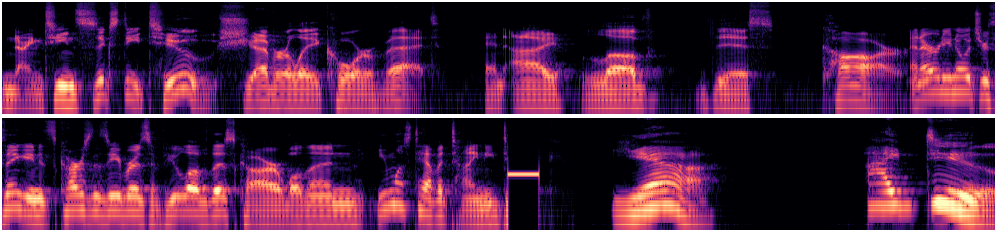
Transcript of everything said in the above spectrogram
1962 Chevrolet Corvette. And I love this car. And I already know what you're thinking. It's Cars and Zebras. If you love this car, well, then you must have a tiny dick. Yeah, I do.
